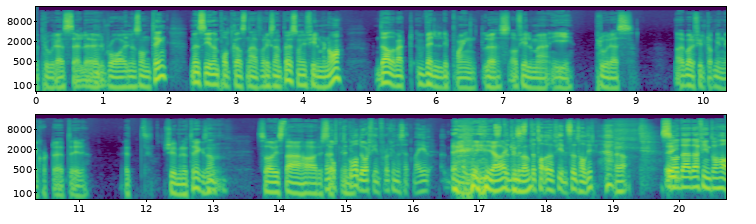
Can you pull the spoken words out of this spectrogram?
i ProRes eller Mm. RAW eller sånne ting, mens i den podkasten her, for eksempel, som vi filmer nå, det hadde vært veldig pointløs å filme i ProRes. Da har vi bare fylt opp minnekortet etter et sju minutter, ikke sant? Mm. Så hvis det har Men 8K hadde jo vært fint, for da kunne du sett meg i Ja, de deta fineste detaljer. Så det, det er fint å ha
